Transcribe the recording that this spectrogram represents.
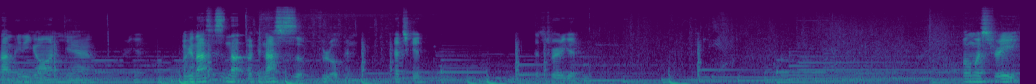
Not many gone, yeah. Okay, Nasus is not. Okay, Nasus is full open. That's good. That's very good. Almost three.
